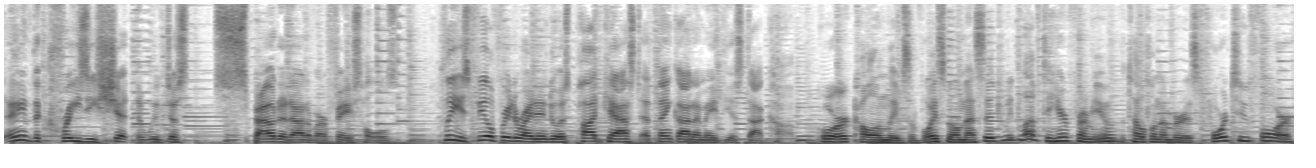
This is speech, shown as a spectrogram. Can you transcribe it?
any of the crazy shit that we've just spouted out of our face holes, please feel free to write into us podcast at thankgodimatheist.com. Or Colin leaves a voicemail message. We'd love to hear from you. The telephone number is 424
